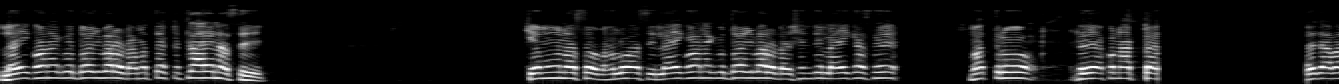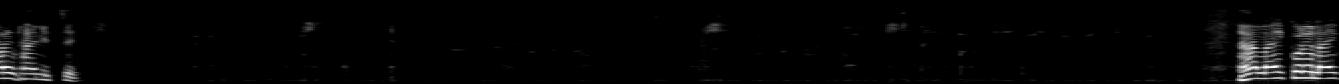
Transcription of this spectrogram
লাইক হওয়ার রাখবে দশ বারোটা, আমার তো একটা ট্রাইন আছে। কেমন আছো? ভালো আছি। লাইক হওয়া লাগবে দশ বারোটা, কিন্তু লাইক আছে মাত্র এখন আটটা। আবার উঠায় নিচ্ছে। হ্যাঁ লাইক করে লাইক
